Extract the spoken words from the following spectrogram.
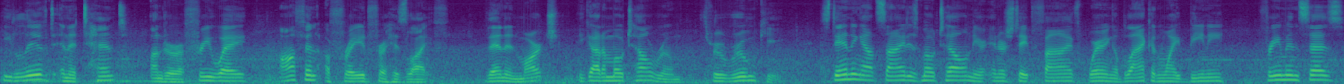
He lived in a tent under a freeway, often afraid for his life. Then in March, he got a motel room through Roomkey. Standing outside his motel near Interstate 5, wearing a black and white beanie, Freeman says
